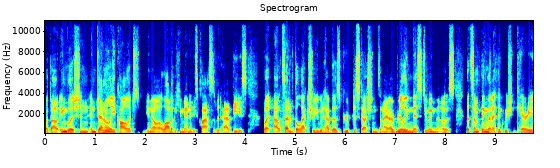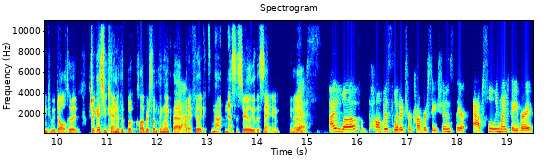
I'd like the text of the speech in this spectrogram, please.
about English and, and generally college, you know, a lot of the humanities classes would have these, but outside of the lecture, you would have those group discussions. And I, I really mm-hmm. miss doing those. That's something that I think we should carry into adulthood, which I guess you can with a book club or something like that, yeah. but I feel like it's not necessarily the same, you know? Yes. I love pompous literature conversations. They are absolutely my favorite.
